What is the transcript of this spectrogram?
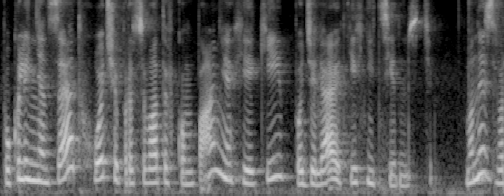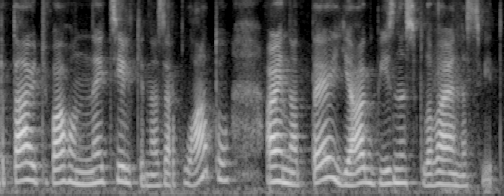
Покоління Z хоче працювати в компаніях, які поділяють їхні цінності. Вони звертають увагу не тільки на зарплату, а й на те, як бізнес впливає на світ,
